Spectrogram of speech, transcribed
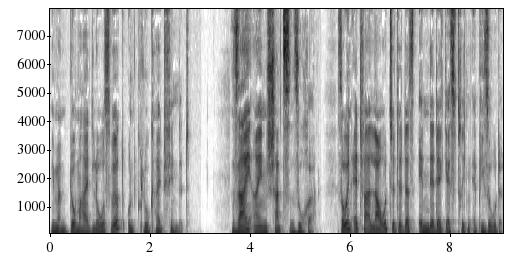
wie man Dummheit los wird und Klugheit findet. Sei ein Schatzsucher. So in etwa lautete das Ende der gestrigen Episode.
